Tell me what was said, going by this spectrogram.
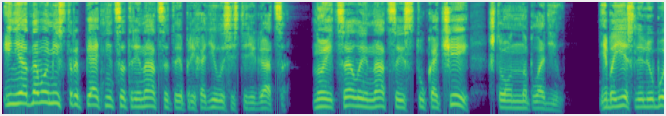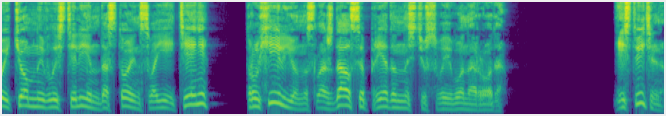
И ни одного мистера Пятница тринадцатая приходилось остерегаться, но и целой нации стукачей, что он наплодил. Ибо если любой темный властелин достоин своей тени, Трухилью наслаждался преданностью своего народа. Действительно,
